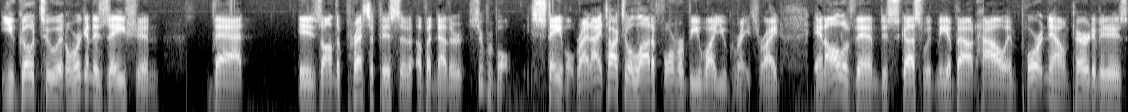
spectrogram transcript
you go to an organization that is on the precipice of, of another Super Bowl. Stable, right? I talked to a lot of former BYU greats, right? And all of them discuss with me about how important, how imperative it is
